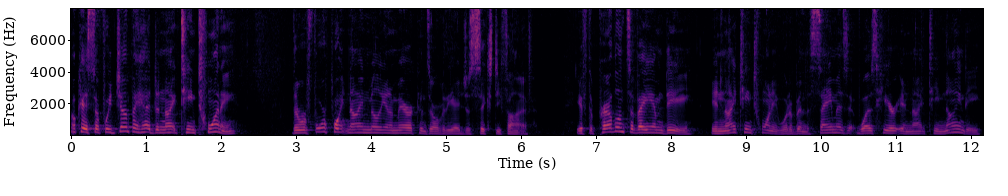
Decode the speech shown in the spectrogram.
Okay, so if we jump ahead to 1920, there were 4.9 million Americans over the age of 65. If the prevalence of AMD in 1920 would have been the same as it was here in 1990,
